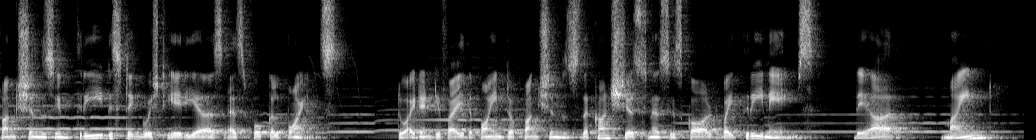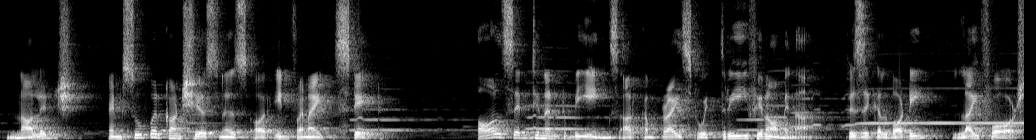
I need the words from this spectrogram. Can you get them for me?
functions in three distinguished areas as focal points. To identify the point of functions, the consciousness is called by three names. They are mind, knowledge, and superconsciousness or infinite state. All sentient beings are comprised with three phenomena physical body, life force,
